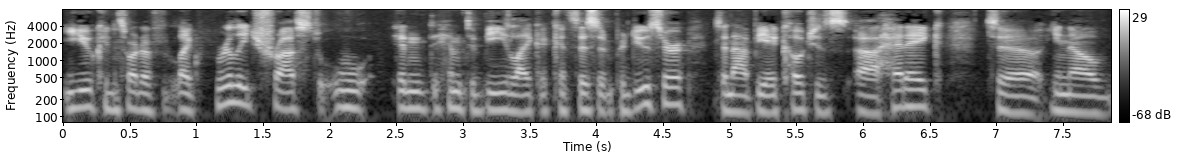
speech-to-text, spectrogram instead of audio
you can sort of like really trust in him to be like a consistent producer, to not be a coach's uh, headache, to you know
